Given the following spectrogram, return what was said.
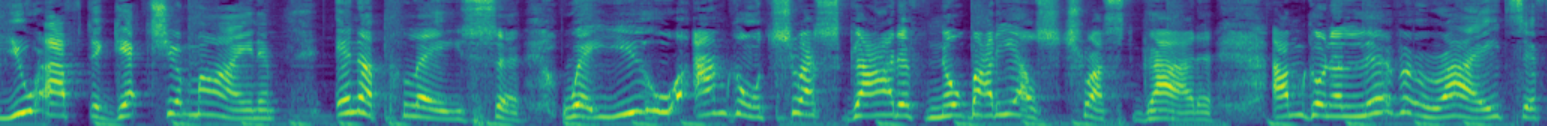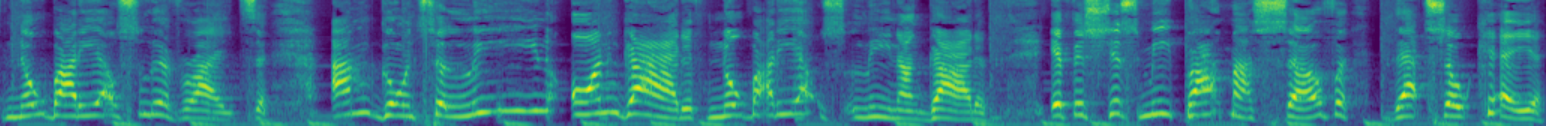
You have to get your mind in a place where you, I'm going to trust God if nobody else trusts God. I'm going to live right if nobody else live right. I'm going to lean on God if nobody else lean on God. If it's just me by myself, that's okay.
